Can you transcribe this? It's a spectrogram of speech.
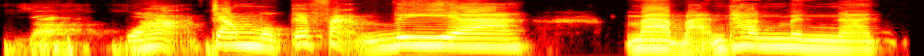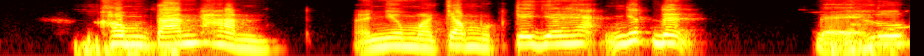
dạ. của họ trong một cái phạm vi à, mà bản thân mình à, không tán thành à, nhưng mà trong một cái giới hạn nhất định để dạ. hướng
